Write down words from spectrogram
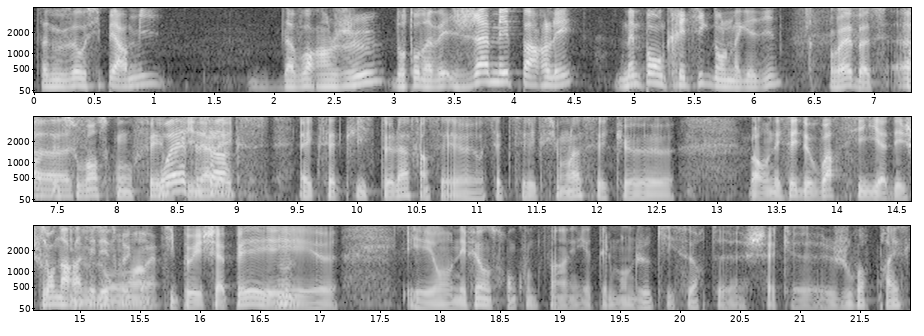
ça nous a aussi permis d'avoir un jeu dont on n'avait jamais parlé, même pas en critique dans le magazine. Ouais, bah, c'est Euh, souvent ce qu'on fait ouais, au final avec, avec cette liste-là, enfin euh, cette sélection-là, c'est que bah, on essaye de voir s'il y a des choses on a qui raté nous des ont trucs, un ouais. Mm. petit peu échappé et, euh, et en effet on se rend compte, enfin il y a tellement de jeux qui sortent euh, chaque euh, jour presque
